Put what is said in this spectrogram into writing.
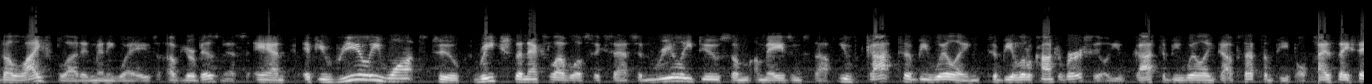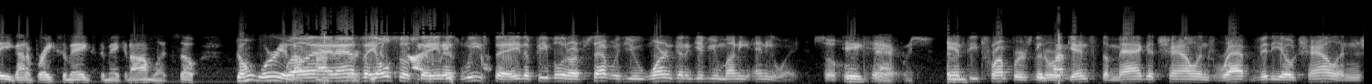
the lifeblood in many ways of your business. And if you really want to reach the next level of success and really do some amazing stuff, you've got to be willing to be a little controversial. You've got to be willing to upset some people. As they say, you got to break some eggs to make an omelet. So don't worry well, about Well, and as they also say, and as we say, the people that are upset with you weren't going to give you money anyway. So who Exactly. cares? Anti-Trumpers that are against the MAGA challenge, rap video challenge,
